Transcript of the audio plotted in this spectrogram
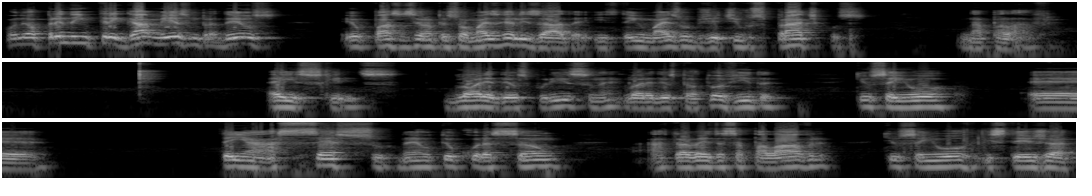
Quando eu aprendo a entregar mesmo para Deus, eu passo a ser uma pessoa mais realizada e tenho mais objetivos práticos na palavra. É isso, queridos. Glória a Deus por isso, né? Glória a Deus pela tua vida. Que o Senhor é, tenha acesso né, ao teu coração através dessa palavra. Que o Senhor esteja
